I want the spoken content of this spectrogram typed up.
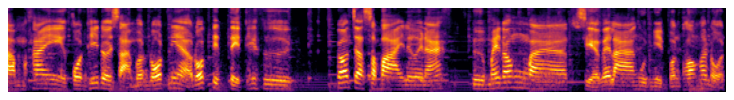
ทำให้คนที่โดยสารบนรถเนี่ยรถติดๆนี่คือก็จะสบายเลยนะ คือไม่ต้องมาเสียเวลาหงุดหงิดบนท้องถนน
